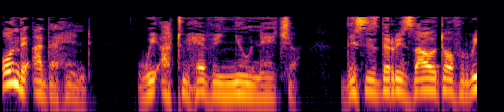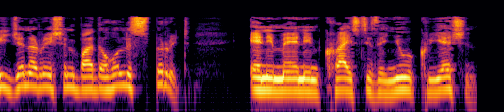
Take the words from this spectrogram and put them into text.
On the other hand, we are to have a new nature this is the result of regeneration by the Holy Spirit. Any man in Christ is a new creation.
